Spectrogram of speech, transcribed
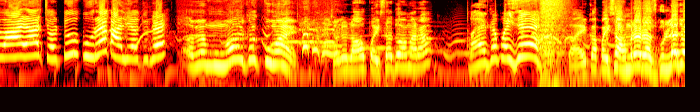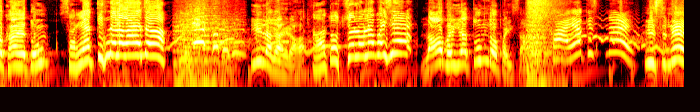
वाह यार छोटू पूरा खा लिया तूने। अबे मुआ का कुआँ है? चलो लाओ पैसा दो हमारा। भाई के पैसे? काय का पैसा हमरा रसगुल्ला जो खाए तुम। सरिया किसने लगाया था? ये लगाए रहा। हाँ तो उससे लो ना पैसे। लाओ भैया तुम दो पैसा। खाया किसने? इसने।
